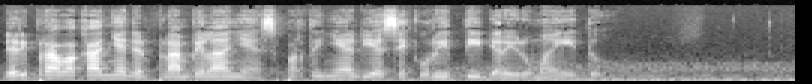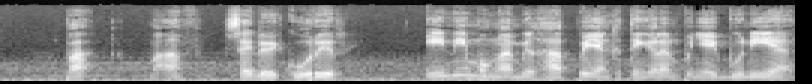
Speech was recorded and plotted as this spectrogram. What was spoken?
Dari perawakannya dan penampilannya Sepertinya dia security dari rumah itu. Pak, maaf, saya dari kurir. Ini mau ngambil HP yang ketinggalan punya ibu Nia.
